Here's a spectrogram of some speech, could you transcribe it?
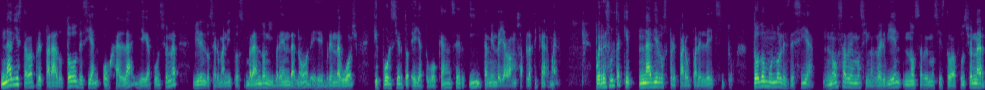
Nadie estaba preparado, todos decían, ojalá llegue a funcionar. Miren los hermanitos Brandon y Brenda, ¿no? De Brenda Walsh, que por cierto, ella tuvo cáncer y también de ella vamos a platicar. Bueno, Pues resulta que nadie los preparó para el éxito. Todo mundo les decía, no sabemos si nos va a ir bien, no sabemos si esto va a funcionar,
